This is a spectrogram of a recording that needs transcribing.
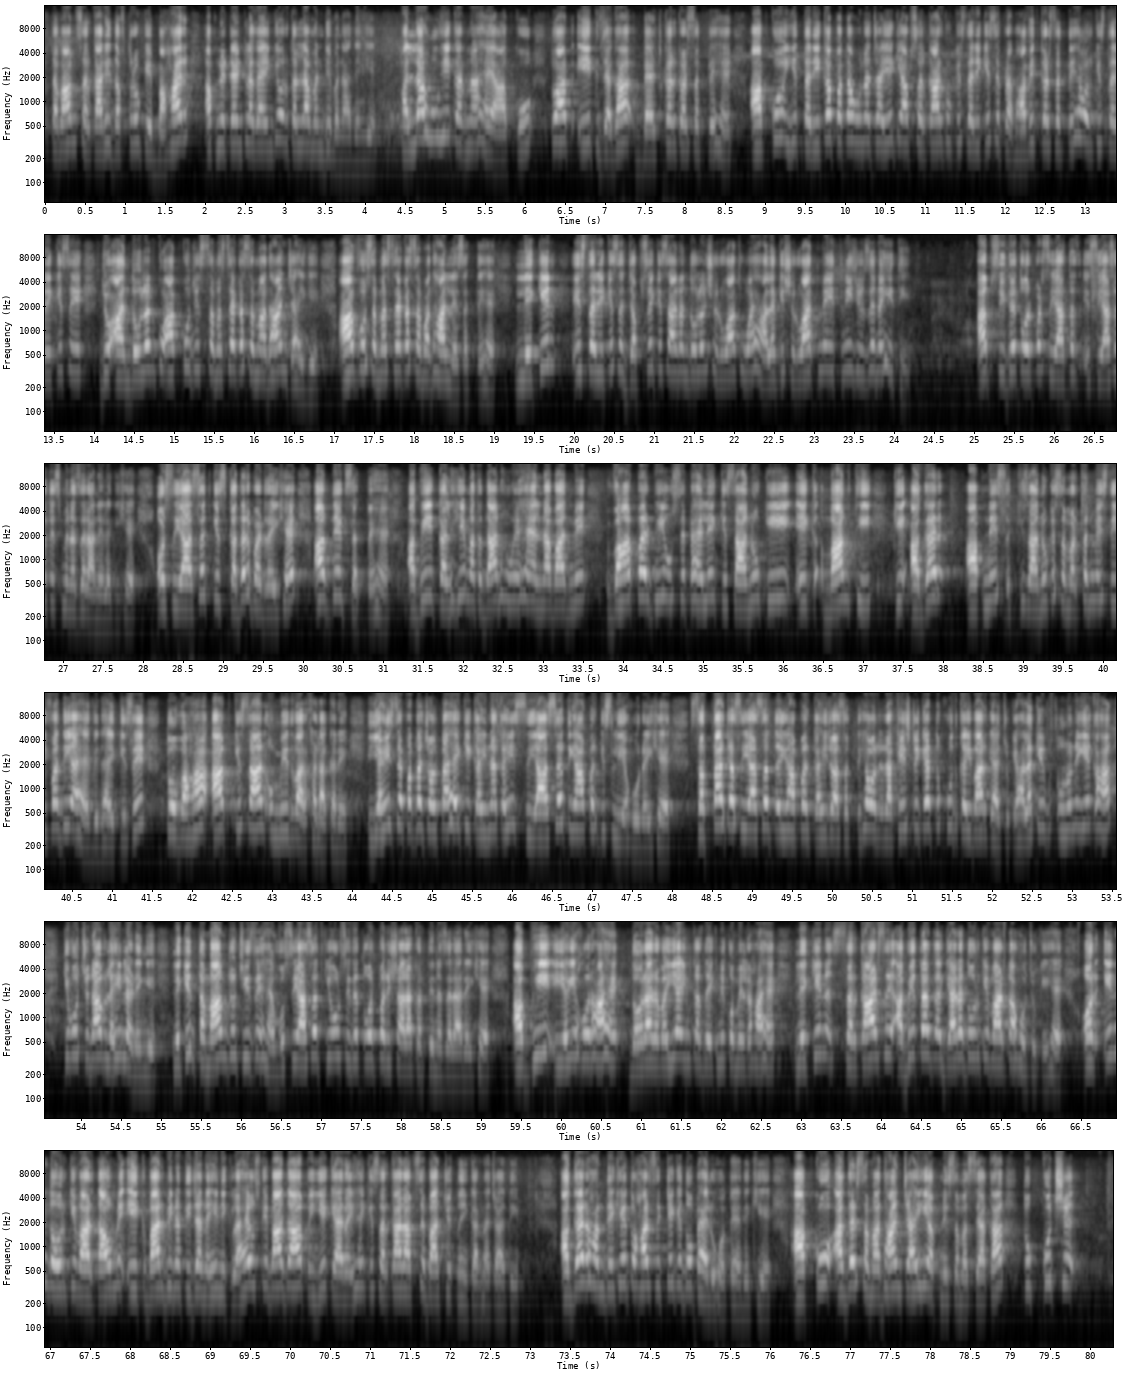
तमाम सरकारी दफ्तरों के बाहर अपने टेंट लगाएँगे और गल्ला मंडी बना देंगे। हल्ला हु ही करना है आपको तो आप एक जगह बैठकर कर सकते हैं। आपको ये तरीका पता होना चाहिए कि आप सरकार को किस तरीके से प्रभावित कर सकते हैं और किस तरीके से जो आंदोलन को आपको जिस समस्या का समाधान चाहिए, आप वो समस्या का समाधान ले सकते हैं। लेकिन इस तरीके से जब से किसान आंदोलन शुरुआत हुआ है, हालाँकि शुरुआत में इतनी चीज़ें नहीं थी, अब सीधे तौर पर सियासत सियासत इसमें नज़र आने लगी है। और सियासत किस कदर बढ़ रही है, आप देख सकते हैं। अभी कल ही मतदान हुए हैं एलनाबाद में, वहाँ पर भी उससे पहले किसानों की एक मांग थी कि अगर आपने किसानों के समर्थन में इस्तीफा दिया है विधायकी से तो वहाँ आप किसान उम्मीदवार खड़ा करें। यहीं से पता चलता है कि कहीं ना कहीं सियासत यहाँ पर किस लिए हो रही है। सत्ता का सियासत यहाँ पर कही जा सकती है, और राकेश टिकैत तो खुद कई बार कह चुके हैं। हालाँकि उन्होंने ये कहा कि वो चुनाव नहीं लड़ेंगे, लेकिन तमाम जो चीज़ें हैं, वो सियासत की ओर सीधे तौर पर इशारा करते नज़र आ रही है। अब भी यही हो रहा है, दौरा रवैया इनका देखने को मिल रहा है, लेकिन सरकार से अभी तक ग्यारह दौर की वार्ता हो चुकी है, और इन दौर की वार्ताओं में एक बार भी नतीजा नहीं निकला है। उसके बाद आप ये कह रहे हैं कि सरकार आपसे बातचीत नहीं करना चाहती। अगर हम देखें तो हर सिक्के के दो पहलू होते हैं, देखिए। आपको अगर समाधान चाहिए अपनी समस्या का तो कुछ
